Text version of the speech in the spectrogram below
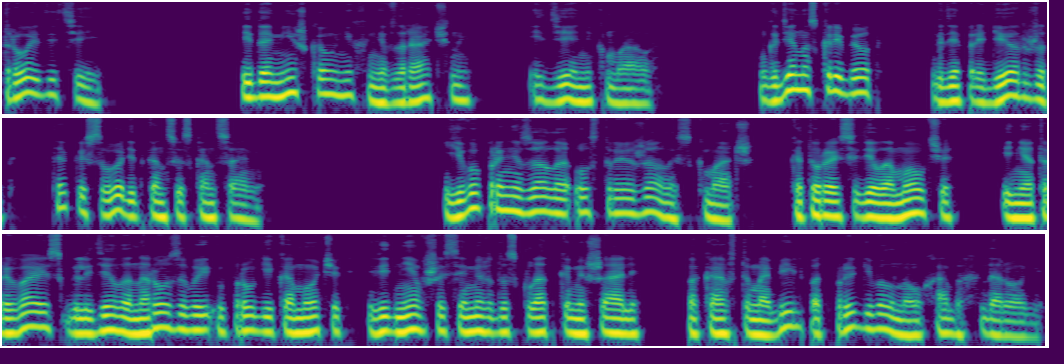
Трое детей. И домишка у них невзрачный, и денег мало. Где наскребет, где придержит, так и сводит концы с концами. Его пронизала острая жалость к Мадж, которая сидела молча и, не отрываясь, глядела на розовый упругий комочек, видневшийся между складками шали, пока автомобиль подпрыгивал на ухабах дороги.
